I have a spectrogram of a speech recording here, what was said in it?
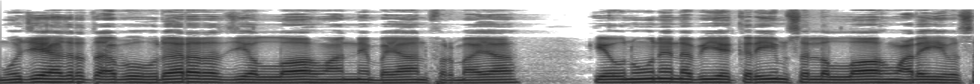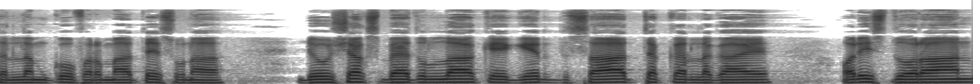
مجھے حضرت ابو حریر رضی اللہ عنہ نے بیان فرمایا کہ انہوں نے نبی کریم صلی اللہ علیہ وسلم کو فرماتے سنا، جو شخص بیت اللہ کے گرد سات چکر لگائے اور اس دوران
